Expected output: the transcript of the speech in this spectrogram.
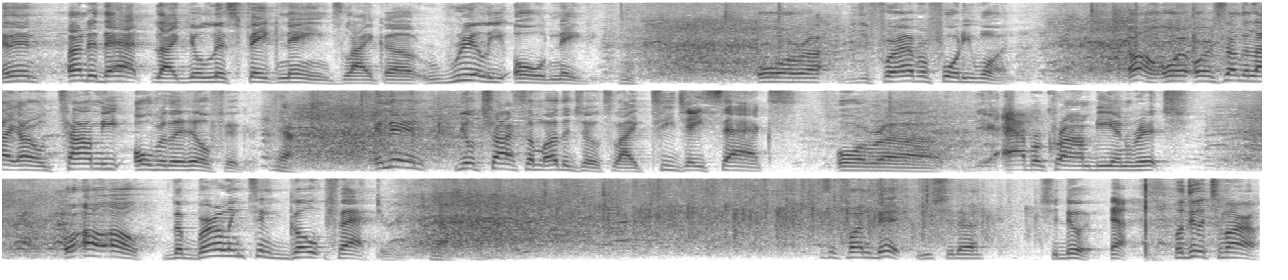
And then under that, like, you'll list fake names like uh, really old Navy or uh, Forever 41. Oh, or, or something like, oh, Tommy Over the Hill figure. Yeah. And then you'll try some other jokes like TJ Sachs or uh, Abercrombie and Rich. Or, oh, oh, the Burlington Goat Factory. It's a fun bit. You should, uh, should do it. Yeah. We'll do it tomorrow.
